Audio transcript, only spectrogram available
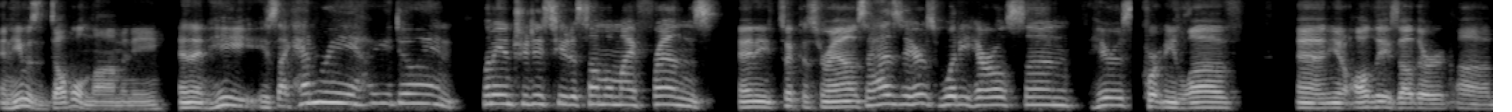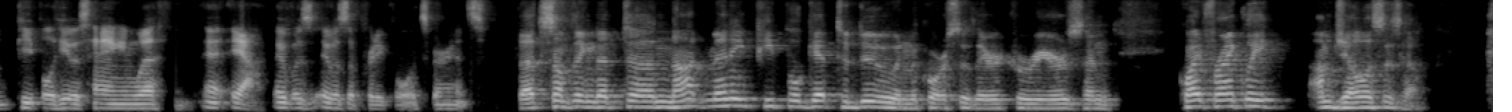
and he was a double nominee and then he he's like henry how you doing let me introduce you to some of my friends and he took us around so here's woody harrelson here's courtney love and you know all these other um, people he was hanging with and yeah it was it was a pretty cool experience that's something that uh, not many people get to do in the course of their careers and quite frankly i'm jealous as hell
